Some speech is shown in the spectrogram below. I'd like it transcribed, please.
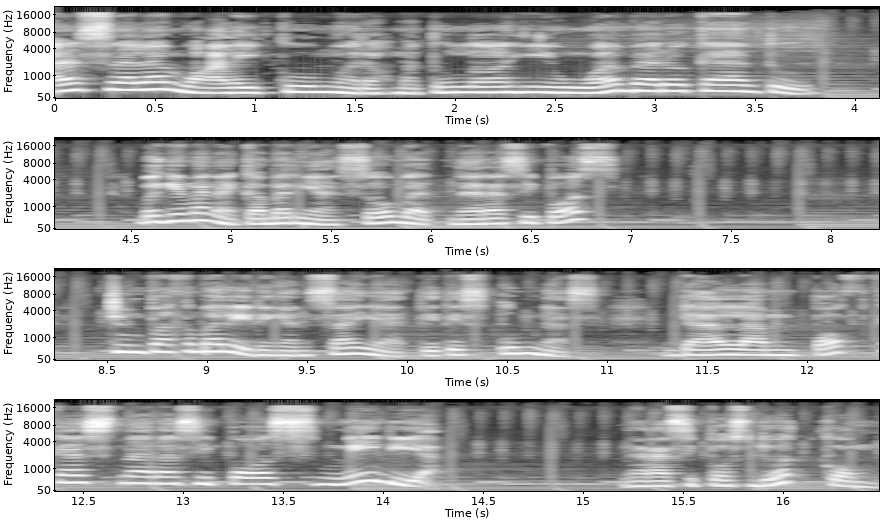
Assalamualaikum warahmatullahi wabarakatuh. Bagaimana kabarnya sobat Narasi Pos? Jumpa kembali dengan saya Titis Umnas dalam podcast Narasi Pos Media. Narasipos.com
